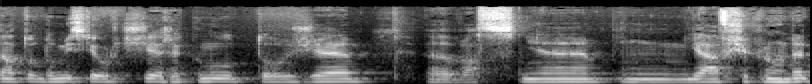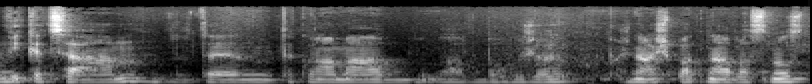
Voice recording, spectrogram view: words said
na tomto místě určitě řeknu to, že eh, vlastně mm, já všechno hned vykecám. To je taková má bohužel možná špatná vlastnost,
